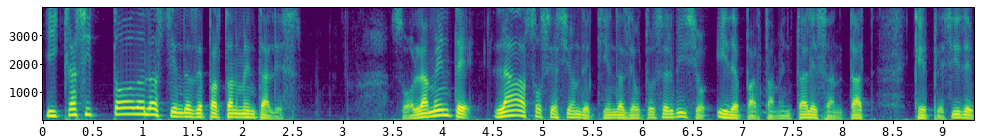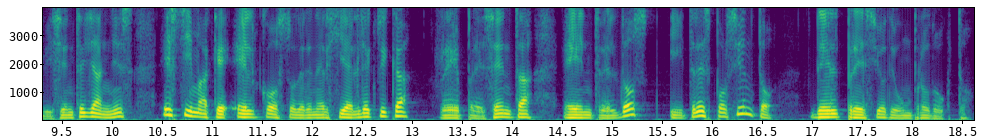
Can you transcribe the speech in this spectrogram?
y casi todas las tiendas departamentales. Solamente la Asociación de Tiendas de Autoservicio y Departamentales Santat, que preside Vicente Yáñez, estima que el costo de la energía eléctrica representa entre el 2 y 3% del precio de un producto.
